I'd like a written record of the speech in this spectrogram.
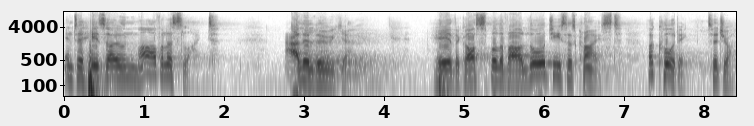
into his own marvelous light. Alleluia. Hear the gospel of our Lord Jesus Christ according to John.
